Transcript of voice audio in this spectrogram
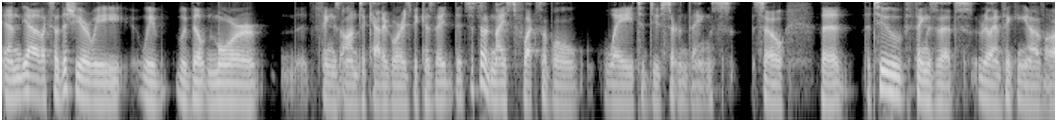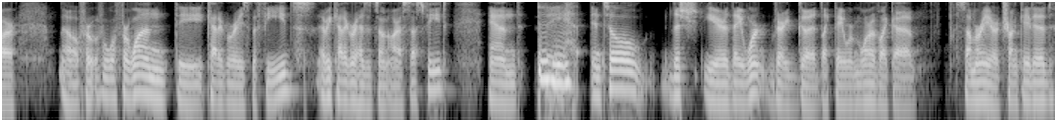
and yeah, like so this year we we we built more things onto categories because they it's just a nice flexible way to do certain things. So the the two things that really I'm thinking of are oh, for, for, for one, the categories, the feeds. Every category has its own RSS feed, and mm-hmm. they until this year they weren't very good. Like they were more of like a summary or truncated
